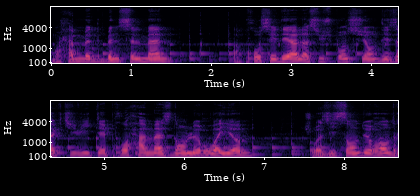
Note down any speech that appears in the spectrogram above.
Mohammed Ben Salman a procédé à la suspension des activités pro-Hamas dans le royaume, choisissant de rendre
